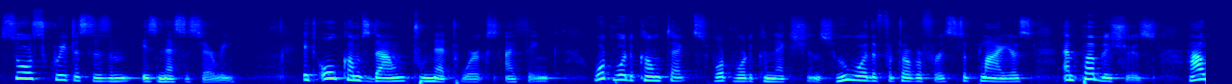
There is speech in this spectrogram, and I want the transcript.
Source criticism is necessary. It all comes down to networks, I think. What were the contacts? What were the connections? Who were the photographers, suppliers, and publishers? How,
